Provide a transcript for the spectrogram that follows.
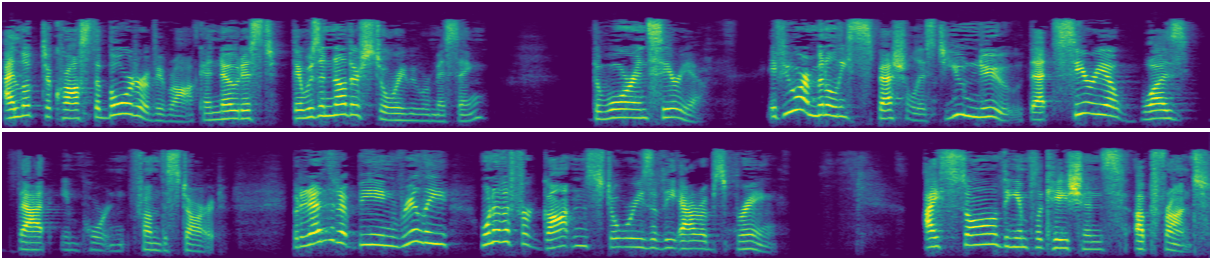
I looked across the border of Iraq and noticed there was another story we were missing the war in Syria. If you were a Middle East specialist, you knew that Syria was that important from the start. But it ended up being really one of the forgotten stories of the Arab Spring. I saw the implications up front.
